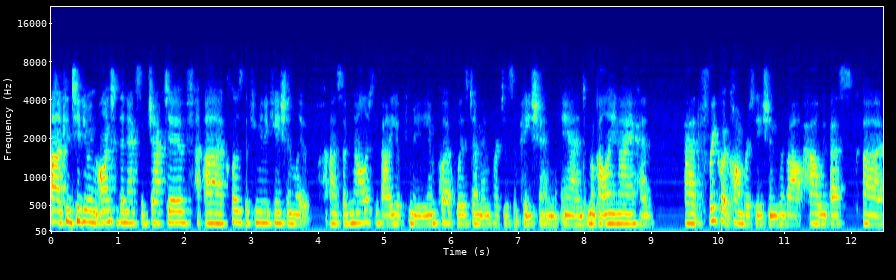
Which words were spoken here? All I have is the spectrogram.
uh, continuing on to the next objective, uh, close the communication loop. Uh, so acknowledge the value of community input, wisdom, and participation. And Magali and I had had frequent conversations about how we best uh,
